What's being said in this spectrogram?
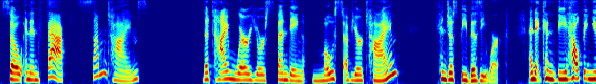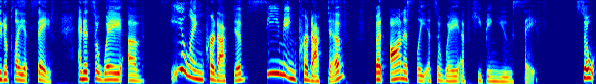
So, and in fact, sometimes the time where you're spending most of your time can just be busy work and it can be helping you to play it safe. And it's a way of feeling productive, seeming productive, but honestly, it's a way of keeping you safe. So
